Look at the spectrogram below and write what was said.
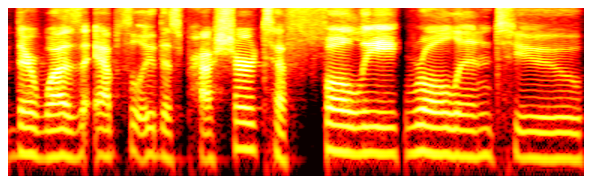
there was absolutely this pressure to fully roll into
